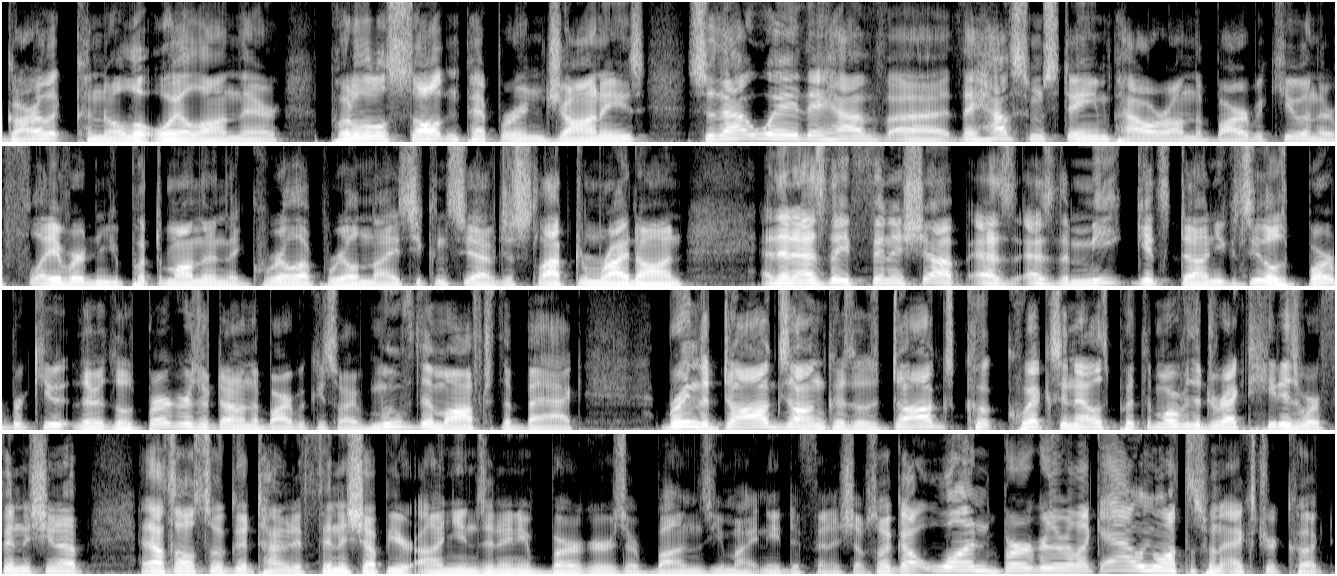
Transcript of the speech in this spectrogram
garlic canola oil on there. Put a little salt and pepper in johnny's. So that way they have uh, they have some staying power on the barbecue and they're flavored and you put them on there and they grill up real nice. You can see i've just slapped them right on. And then as they finish up as as the meat gets done you can see those barbecue those burgers are done on the barbecue. So i've moved them off to the back bring the dogs on because those dogs cook quick. So now let's put them over the direct heat as we're finishing up, and that's also a good time to finish up your onions and any burgers or buns you might need to finish up. So I got one burger. They're like, yeah, we want this one extra cooked,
